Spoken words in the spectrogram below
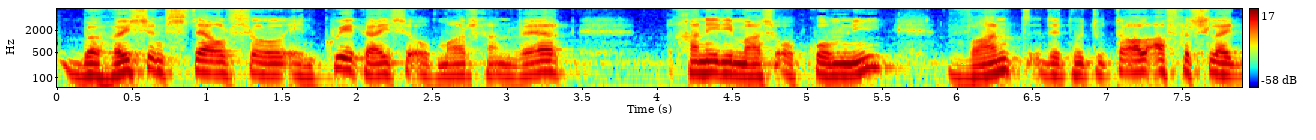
behuisingsstelsel en kweekhuise op Mars gaan werk gaan nie die mas opkom nie want dit moet totaal afgesluit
